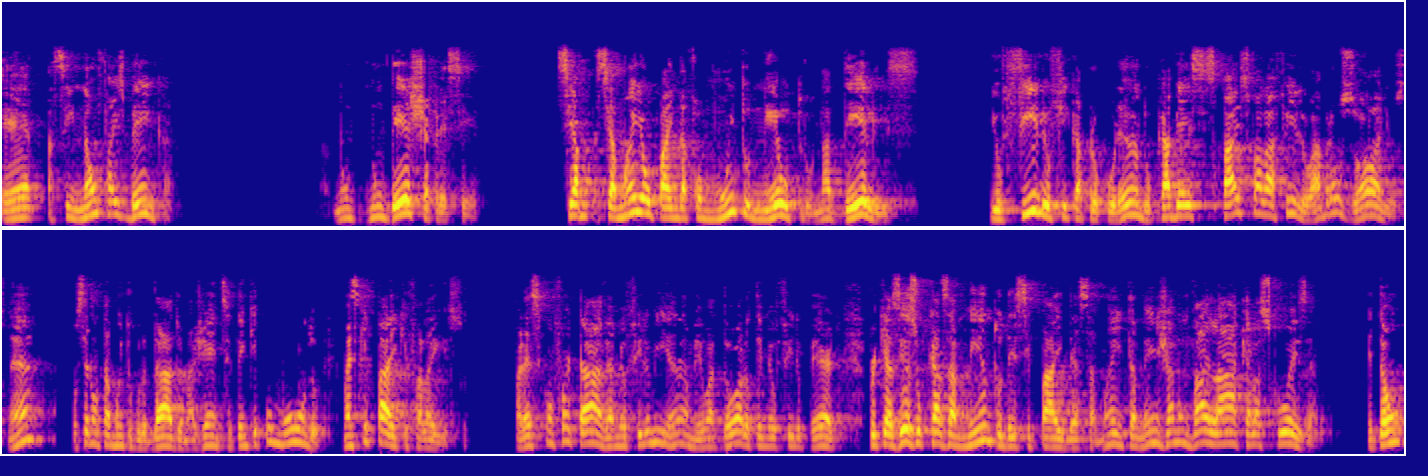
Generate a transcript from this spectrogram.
é assim, não faz bem, cara. Não, não deixa crescer. Se a, se a mãe ou o pai ainda for muito neutro na deles, e o filho fica procurando, cabe a esses pais falar, filho, abra os olhos, né? Você não está muito grudado na gente, você tem que ir para o mundo. Mas que pai que fala isso? Parece confortável, ah, meu filho me ama, eu adoro ter meu filho perto. Porque às vezes o casamento desse pai e dessa mãe também já não vai lá aquelas coisas. Então,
